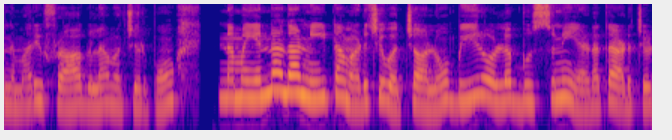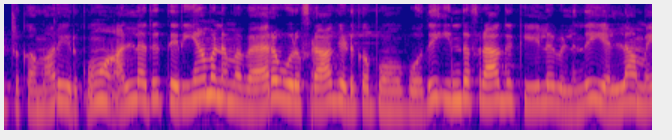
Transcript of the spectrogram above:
இந்த மாதிரி ஃப்ராக்லாம் வச்சுருப்போம். நம்ம என்ன தான் நீட்டாக மடித்து வச்சாலும் பீரோவில் புஷ்ஷுன்னு இடத்த அடைச்சிட்ருக்க மாதிரி இருக்கும். அல்லது தெரியாமல் நம்ம வேறு ஒரு ஃப்ராக் எடுக்க போகும்போது இந்த ஃப்ராக் கீழே விழுந்து எல்லாமே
